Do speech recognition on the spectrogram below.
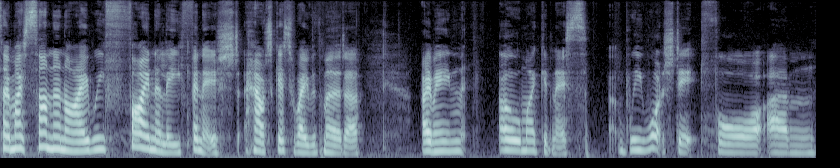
So my son and I, we finally finished How to Get Away with Murder. I mean, oh my goodness. We watched it for, um,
